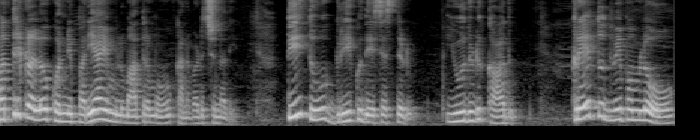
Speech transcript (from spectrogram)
పత్రికలలో కొన్ని పర్యాయములు మాత్రము కనబడుచున్నది. తీతు గ్రీకు దేశస్థుడు యూదుడు కాదు. క్రేతు ద్వీపంలో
